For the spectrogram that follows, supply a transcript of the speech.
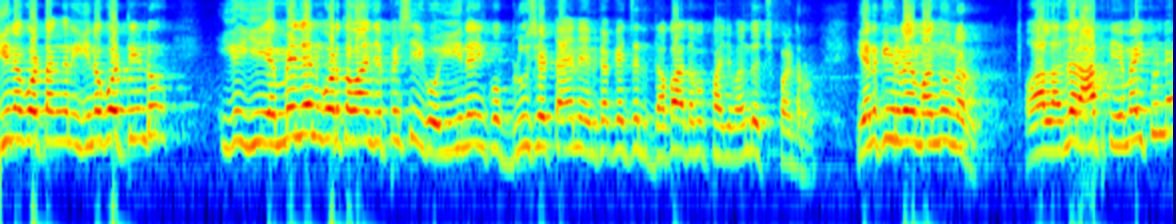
ఈయన కొట్టంగానే ఈయన కొట్టిండు. ఇక ఈ ఎమ్మెల్యేని కొడతావా అని చెప్పేసి ఇగో ఈయన ఇంకో బ్లూ షర్ట్ ఆయన వెనకకెళ్ళి దబా దబా పది మంది వచ్చి పడ్డారు. వెనక ఇరవై మంది ఉన్నారు. వాళ్ళందరూ ఆపితే ఏమవుతుండే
